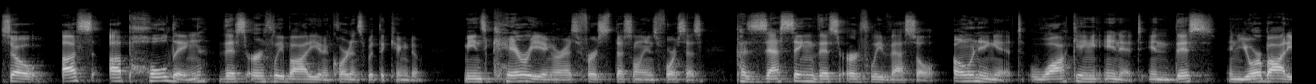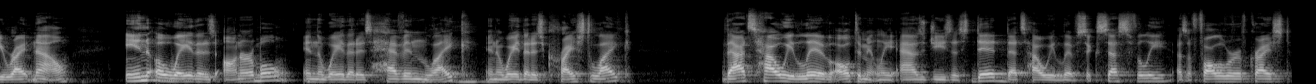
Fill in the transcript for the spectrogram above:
So, us upholding this earthly body in accordance with the kingdom means carrying, or as 1 Thessalonians 4 says, possessing this earthly vessel, owning it, walking in it, in this, in your body right now, in a way that is honorable, in the way that is heaven like, in a way that is Christ like. That's how we live ultimately as Jesus did. That's how we live successfully as a follower of Christ.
